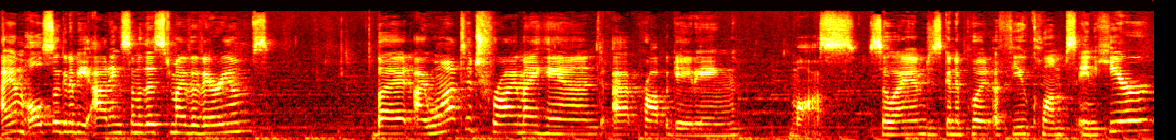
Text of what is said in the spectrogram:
I am also going to be adding some of this to my vivariums, but I want to try my hand at propagating moss. So I am just to put a few clumps in here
